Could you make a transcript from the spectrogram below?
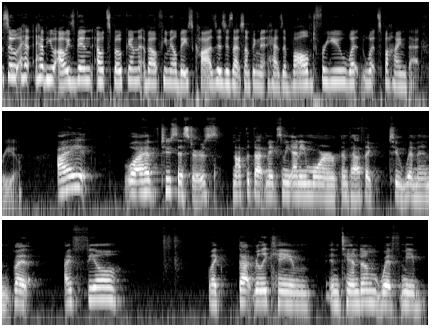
so, ha- have you always been outspoken about female-based causes? Is that something that has evolved for you? What What's behind that for you? I, well, I have two sisters. Not that that makes me any more empathic to women, but I feel like that really came in tandem with me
